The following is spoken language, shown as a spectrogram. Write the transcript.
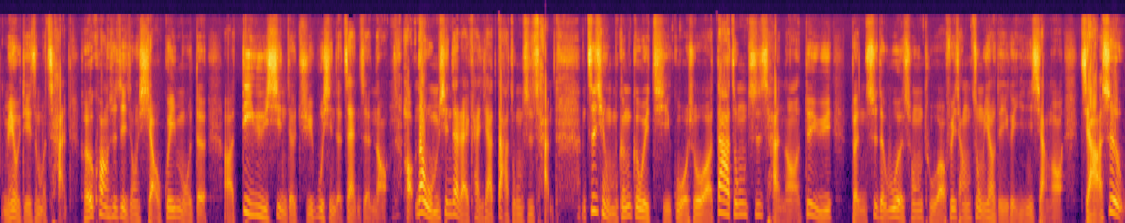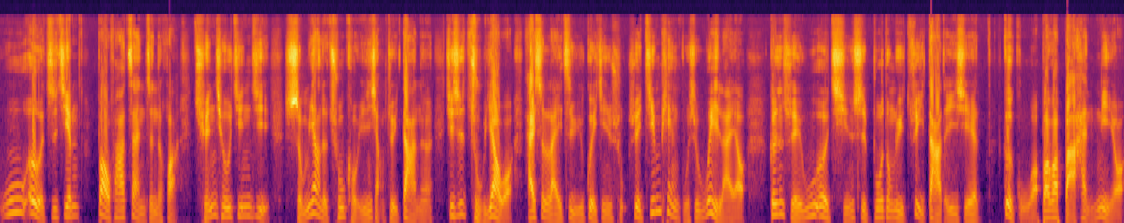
没有跌这么惨，何况是这种小规模的啊地域性的局部性的战争哦。好，那我们现在来看一下大宗资产。之前我们跟各位提过说，大宗资产哦，对于本次的乌俄冲突啊，非常重要的一个影响哦。假设乌俄之间爆发战争的话，全球经济什么样的出口影响最大呢？其实主要哦还是来自于贵金属，所以晶片股是未来哦跟随乌俄情势波动率最大的一些个股哦，包括鈀和镍哦。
